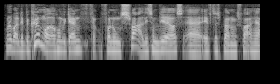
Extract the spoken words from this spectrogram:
Hun er bare lidt bekymret, og hun vil gerne få nogle svar, ligesom vi også er efterspørger nogle svar her.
